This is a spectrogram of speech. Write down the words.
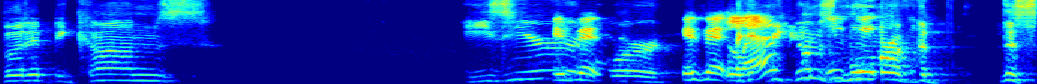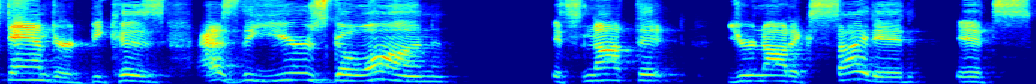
but it becomes easier. Is it or Is it like, less? it becomes Is more it- of the the standard because as the years go on, it's not that you're not excited. It's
